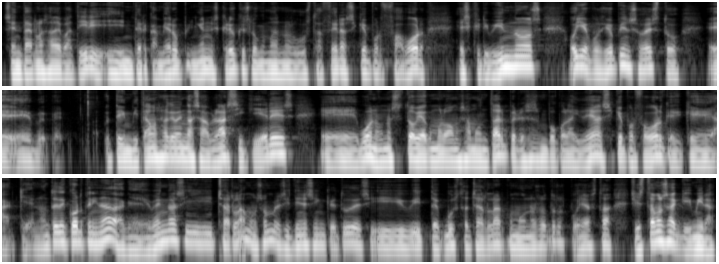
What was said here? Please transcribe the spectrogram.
sentarnos a debatir y, y intercambiar opiniones. Creo que es lo que más nos gusta hacer. Así que, por favor, escribidnos. Oye, pues yo pienso esto. Eh, eh, te invitamos a que vengas a hablar si quieres. Eh, bueno, no sé todavía cómo lo vamos a montar, pero esa es un poco la idea. Así que, por favor, que, que, a- que no te dé corte ni nada. Que vengas y charlamos, hombre. Si tienes inquietudes y, y te gusta charlar como nosotros, pues ya está. Si estamos aquí, mira,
